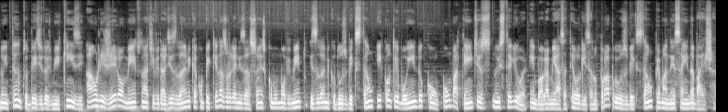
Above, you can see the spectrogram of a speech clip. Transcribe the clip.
No entanto, desde 2015, há um ligeiro aumento na atividade islâmica com pequenas organizações como o Movimento Islâmico do Uzbequistão e contribuindo com combatentes no exterior, embora a ameaça terrorista no próprio Uzbequistão permaneça ainda baixa.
